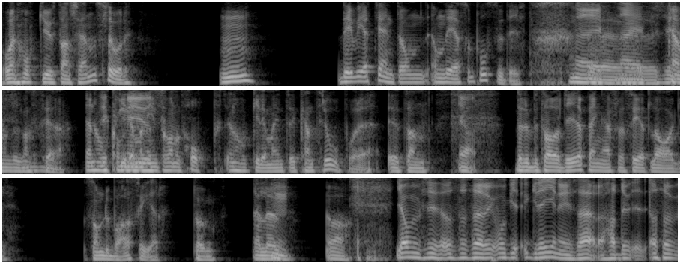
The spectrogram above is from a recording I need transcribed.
Och en hockey utan känslor, mm, det vet jag inte om, om det är så positivt. Nej, Eh, nej, precis. Kan vi konstatera. En hockey där man just- inte har något hopp, en hockey där man inte kan tro på det, utan Ja. där du betalar dyra pengar för att se ett lag som du bara ser. Punkt. Eller, Mm. Ja. Ja, men precis. Alltså, så här, och gre- grejen är ju så här, hade vi, alltså,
